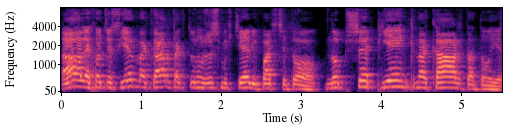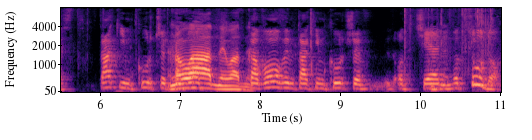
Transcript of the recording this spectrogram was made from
Ale chociaż jedna karta, którą żeśmy chcieli, patrzcie to. No przepiękna karta to jest. Takim kurczę No kawo- ładny, ładny. kawowym takim kurczę odcieniu. No cudo.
